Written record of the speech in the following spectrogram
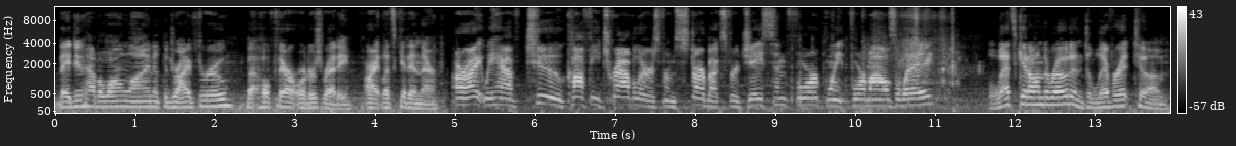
They do have a long line at the drive-through, but hopefully our order's ready. All right, let's get in there. All right, we have two coffee travelers from Starbucks for Jason, 4.4 miles away. Let's get on the road and deliver it to him.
